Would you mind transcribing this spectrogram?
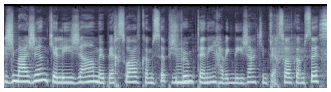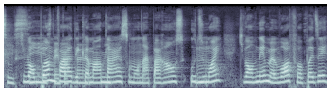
j'imagine que les gens me perçoivent comme ça, puis je veux Mm. me tenir avec des gens qui me perçoivent comme ça, Ça aussi, qui vont pas me c'est faire des commentaires sur mon apparence, ou du Mm. moins qui vont venir me voir, puis vont pas dire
